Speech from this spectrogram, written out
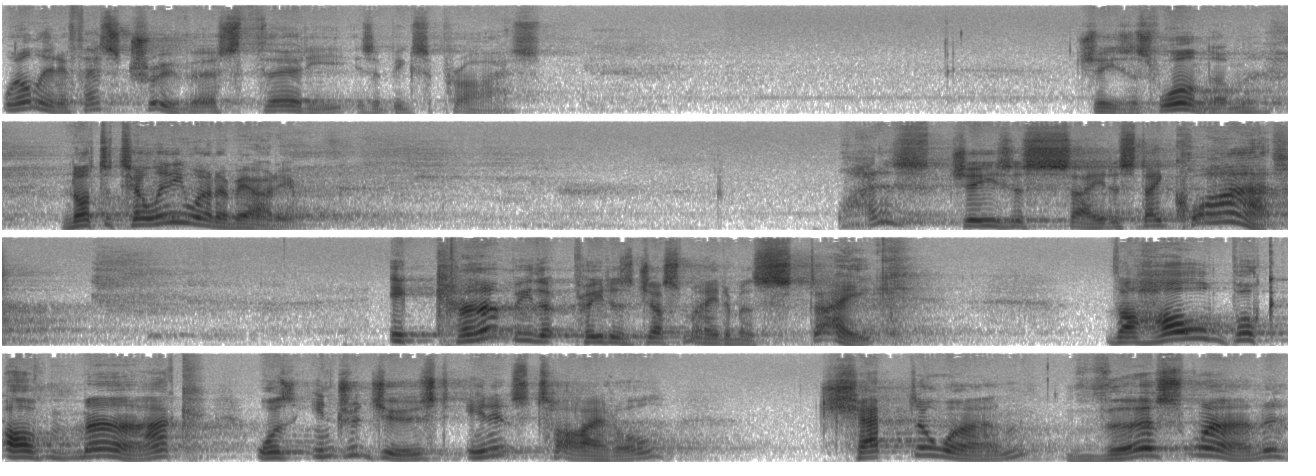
Well, then, if that's true, verse 30 is a big surprise. Jesus warned them not to tell anyone about him. Why does Jesus say to stay quiet? It can't be that Peter's just made a mistake. The whole book of Mark was introduced in its title, chapter 1, verse 1,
